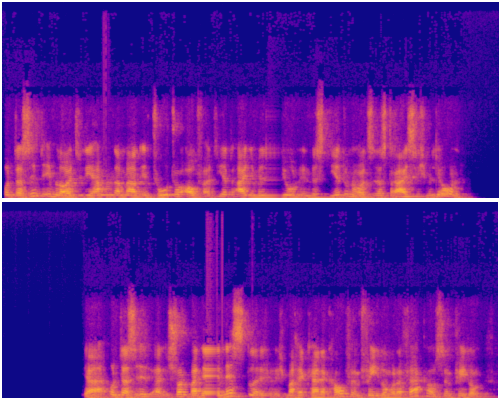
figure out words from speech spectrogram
Und das sind eben Leute, die haben dann mal in Toto aufaddiert, eine Million investiert und heute sind das 30 Millionen. Ja, und das ist äh, schon bei der Nestle, ich mache ja keine Kaufempfehlung oder Verkaufsempfehlung.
